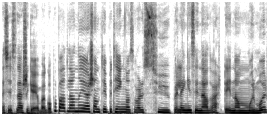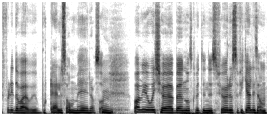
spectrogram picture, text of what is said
Jeg syns det er så gøy å bare gå på badeland og gjøre sånne type ting. Og så var det superlenge siden jeg hadde vært innom mormor, fordi det var jo borte hele sommer. Og så Mm. var vi jo i Kjøben, og skal vi til Nusfjord, og så fikk jeg liksom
